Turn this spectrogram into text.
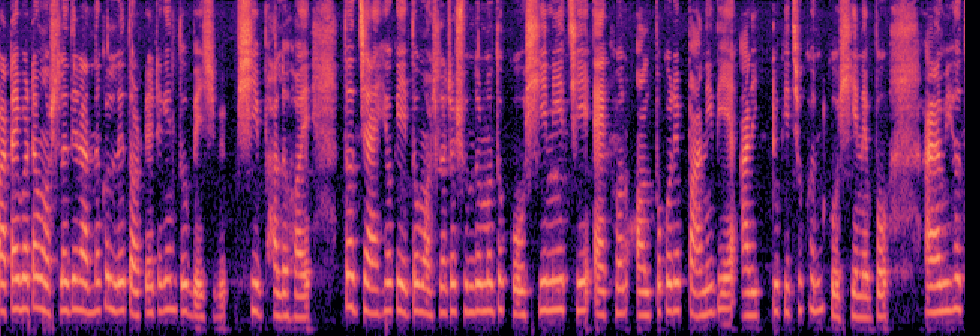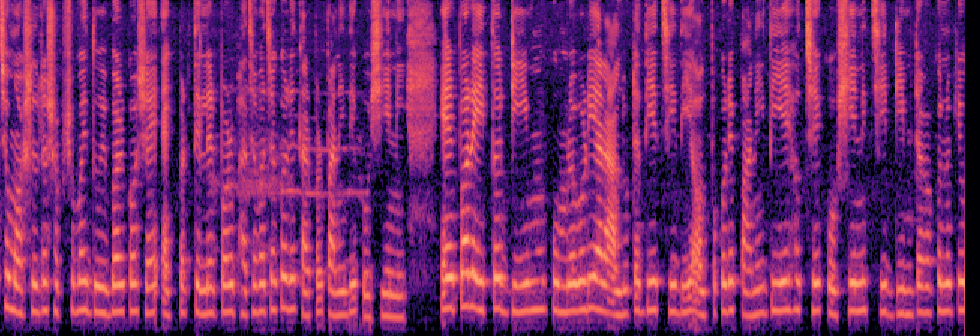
পাটায় বাটা মশলা দিয়ে রান্না করলে তরকারিটা কিন্তু বেশ বেশি ভালো হয়। তো যাই হোক, এই তো মশলাটা সুন্দর মতো কষিয়ে নিয়েছি। এখন অল্প করে পানি দিয়ে আর একটু কিছুক্ষণ কষিয়ে নেব। আর আমি হচ্ছে মশলাটা সবসময় দুইবার কষাই, একবার তেলের পর ভাজা ভাজা করে তারপর পানি দিয়ে কষিয়ে নিই। এরপর এই তো ডিম, কুমড়ো বড়ি আর আলুটা দিয়েছি, দিয়ে অল্প করে পানি দিয়ে হচ্ছে কষিয়ে নিচ্ছি। ডিমটা কখনো কেউ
